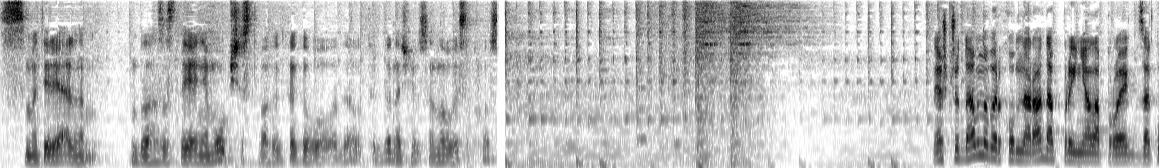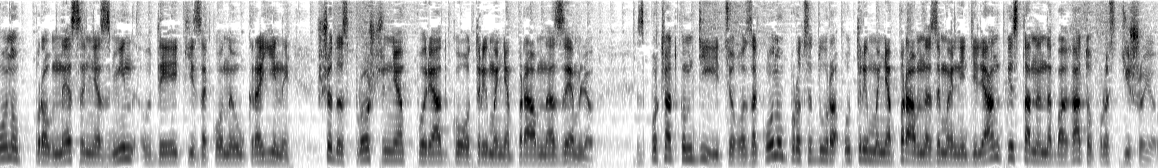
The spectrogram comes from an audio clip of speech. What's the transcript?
с материальным благосостоянием общества как такового, да, вот тогда начнется новый спрос. Нещодавно Верховна Рада прийняла проект закону про внесення змін в деякі закони України щодо спрощення порядку отримання прав на землю. З початком дії цього закону процедура отримання прав на земельні ділянки стане набагато простішою.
